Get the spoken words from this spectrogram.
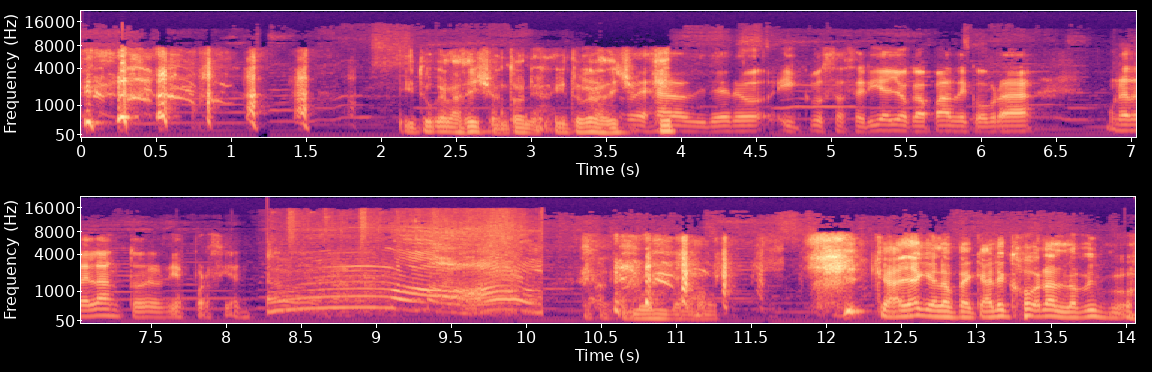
¿Y tú qué le has dicho, Antonio? ¿Y tú qué le has dicho? No dejara dinero, incluso sería yo capaz de cobrar un adelanto del 10%. Calla, que los becarios cobran lo mismo.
